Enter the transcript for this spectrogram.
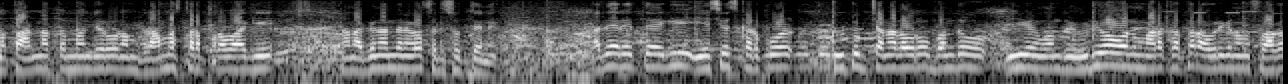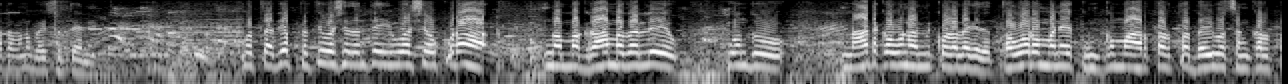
ಮತ್ತು ಅಣ್ಣ ತಮ್ಮಂದಿರು ನಮ್ಮ ಗ್ರಾಮಸ್ಥರ ಪರವಾಗಿ ನಾನು ಅಭಿನಂದನೆಗಳು ಸಲ್ಲಿಸುತ್ತೇನೆ. ಅದೇ ರೀತಿಯಾಗಿ A C S Kadkol YouTube channel ಅವರು ಬಂದು ಈ ಒಂದು ವಿಡಿಯೋವನ್ನು ಮಾಡಕತ್ತಾರ. ಅವರಿಗೆ ನಾನು ಸ್ವಾಗತವನ್ನು ಬಯಸುತ್ತೇನೆ. ಮತ್ತು ಅದೇ ಪ್ರತಿ ವರ್ಷದಂತೆ ಈ ವರ್ಷವೂ ಕೂಡ ನಮ್ಮ ಗ್ರಾಮದಲ್ಲಿ ಒಂದು ನಾಟಕವನ್ನು ಹಮ್ಮಿಕೊಳ್ಳಲಾಗಿದೆ. ತವರು ಮನೆ ಕುಂಕುಮ ಅರ್ಥಾರ್ಥ ದೈವ ಸಂಕಲ್ಪ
